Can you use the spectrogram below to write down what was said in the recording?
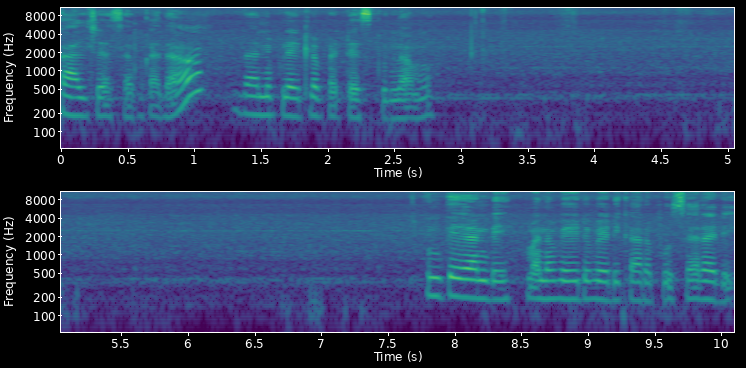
కాల్చేసాం కదా? దాన్ని ప్లేట్లో పెట్టేసుకుందాము. ఇంతే అండి. మన వేడి వేడి కారపూస రెడీ.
